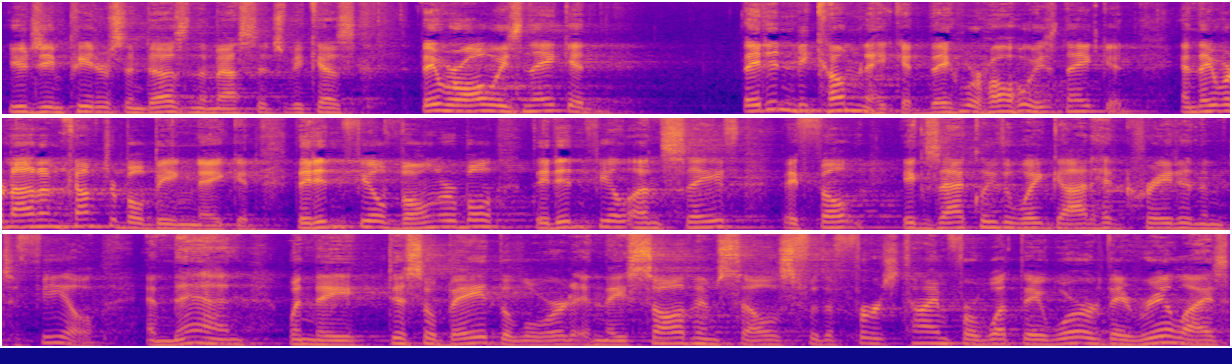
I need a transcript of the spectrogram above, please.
Eugene Peterson does in the message because they were always naked. They didn't become naked, they were always naked. And they were not uncomfortable being naked. They didn't feel vulnerable, they didn't feel unsafe. They felt exactly the way God had created them to feel. And then, when they disobeyed the Lord and they saw themselves for the first time for what they were, they realized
